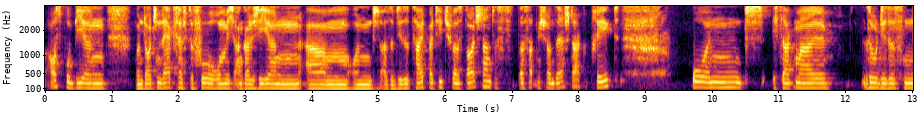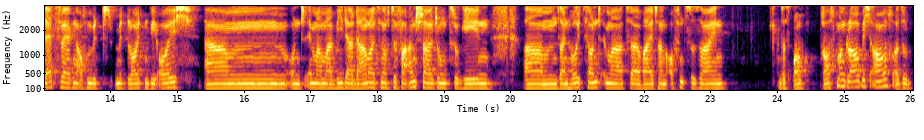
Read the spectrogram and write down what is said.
ausprobieren, beim Deutschen Lehrkräfteforum mich engagieren ähm, und also diese Zeit bei Teach First Deutschland, das, das hat mich schon sehr stark geprägt. Und ich sag mal, so dieses Netzwerken auch mit, mit Leuten wie euch ähm, und immer mal wieder damals noch zu Veranstaltungen zu gehen, ähm, seinen Horizont immer zu erweitern, offen zu sein. Das braucht, braucht man, glaube ich, auch. Also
